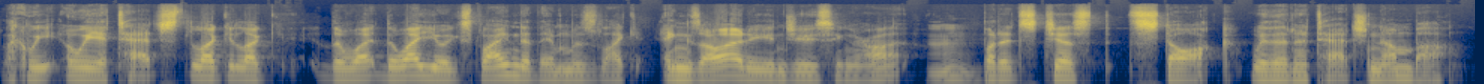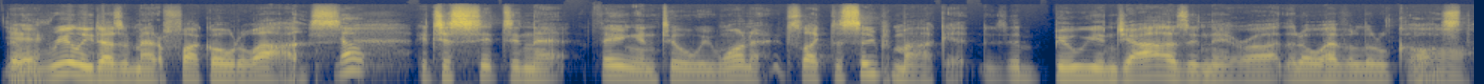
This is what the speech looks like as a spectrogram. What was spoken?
Like we we attached like like the way the way you explained it then was like anxiety inducing, right? Mm. But it's just stock with an attached number. Yeah. It really doesn't matter fuck all to us. No, It just sits in that thing until we want it. It's like the supermarket. There's a billion jars in there, right? That all have a little cost. Oh,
